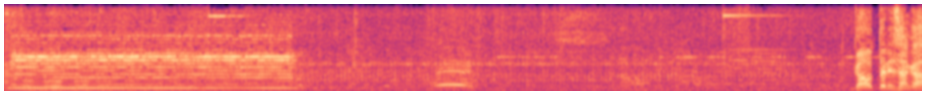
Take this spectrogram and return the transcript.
हो, हो, हो, हो हो, हो. गाव तरी सांगा.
